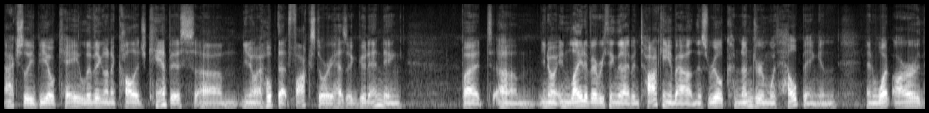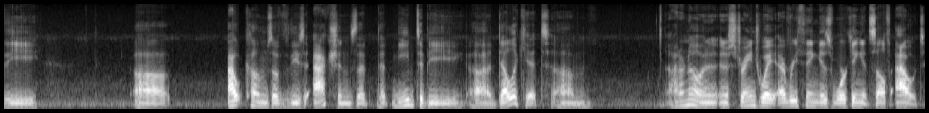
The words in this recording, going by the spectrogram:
actually be okay living on a college campus um, you know i hope that fox story has a good ending but um, you know in light of everything that i've been talking about and this real conundrum with helping and and what are the uh, outcomes of these actions that, that need to be uh, delicate. Um, I don't know, in in a, strange way, everything is working itself out.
